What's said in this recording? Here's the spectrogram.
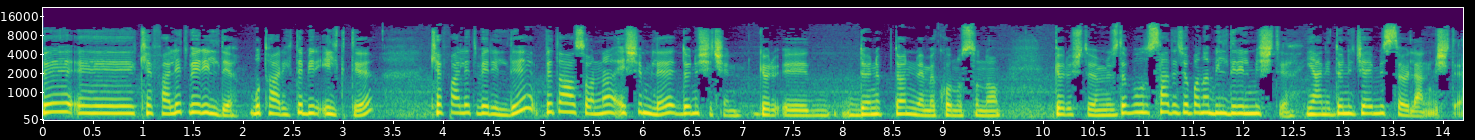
ve e, kefalet verildi. Bu tarihte bir ilkti. Kefalet verildi ve daha sonra eşimle dönüş için e, dönüp dönmeme konusunu görüştüğümüzde bu sadece bana bildirilmişti. Yani döneceğimiz söylenmişti.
